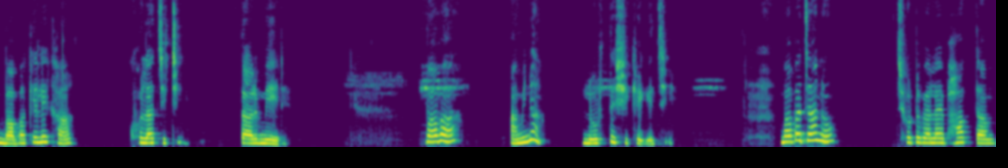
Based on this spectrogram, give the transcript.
বাবাকে লেখা খোলা চিঠি তার মেয়ের। বাবা, আমি না লড়তে শিখে গেছি। বাবা, জানো, ছোটবেলায় ভাবতাম,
